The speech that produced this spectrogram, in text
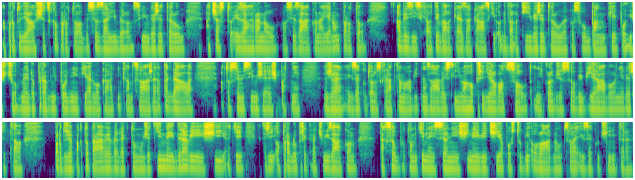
a proto dělá všecko proto, aby se zalíbil svým věřitelům a často i za hranou vlastně zákona jenom proto, aby získal ty velké zakázky od velkých věřitelů, jako jsou banky, pojišťovny, dopravní podniky, advokátní kanceláře a tak dále. A to si myslím, že je špatně, že exekutor zkrátka má být nezávislý, má ho přidělovat soud a nikoliv, že se ho vybírá volně věřitel, protože pak to právě vede k tomu, že ti nejdravější a ti, kteří opravdu překračují zákon, tak jsou potom ti nejsilnější, největší a postupně ovládnou celý exekuční trh.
